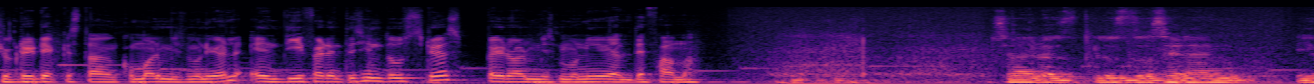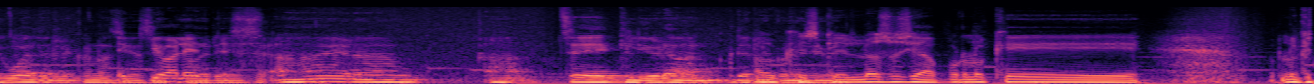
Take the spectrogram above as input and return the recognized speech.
Yo creería que estaban como al mismo nivel en diferentes industrias, pero al mismo nivel de fama. O sea, los, los dos eran igual de reconocidos. Equivalentes. Ajá, eran, ajá, se equilibraban Aunque es que lo asociaba por lo que, lo que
